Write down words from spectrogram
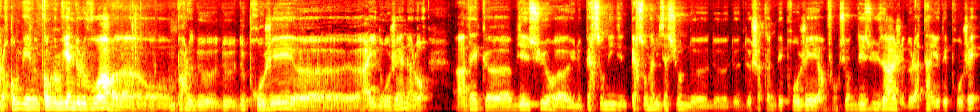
Alors, comme, on vient de le voir, euh, on parle de, projets euh, à hydrogène. Alors, avec euh, bien sûr une personnalisation de, chacun des projets en fonction des usages et de la taille des projets.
